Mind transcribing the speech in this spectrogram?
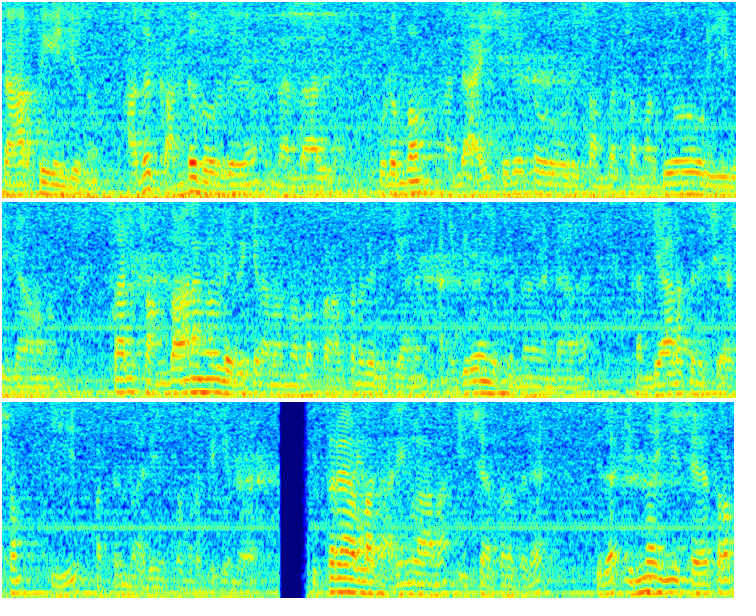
പ്രാർത്ഥിക്കുകയും ചെയ്യുന്നു. അത് കണ്ടു തൊഴുതെന്നാൽ കുടുംബം നല്ല ഐശ്വര്യത്തോടുകൂടി സമ്പൽ സമൃദ്ധിയോടുകൂടി ജീവിക്കണമെന്നും സൽ സന്താനങ്ങൾ ലഭിക്കണമെന്നുള്ള പ്രാർത്ഥന ലഭിക്കാനും അനുഗ്രഹം കിട്ടുന്നതിന് വേണ്ടിയാണ് കല്യാണത്തിന് ശേഷം ഈ പട്ടും താലിയും സമർപ്പിക്കുന്നത്. ഇത്രയുള്ള കാര്യങ്ങളാണ് ഈ ക്ഷേത്രത്തിൽ ഇത് ഇന്ന് ഈ ക്ഷേത്രം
